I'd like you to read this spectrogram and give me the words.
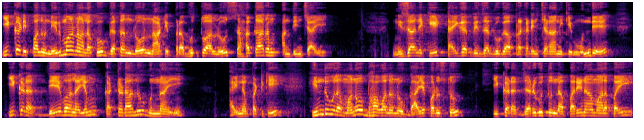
ఇక్కడి పలు నిర్మాణాలకు గతంలో నాటి ప్రభుత్వాలు సహకారం అందించాయి. నిజానికి టైగర్ రిజర్వుగా ప్రకటించడానికి ముందే ఇక్కడ దేవాలయం కట్టడాలు ఉన్నాయి. అయినప్పటికీ హిందువుల మనోభావాలను గాయపరుస్తూ ఇక్కడ జరుగుతున్న పరిణామాలపై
